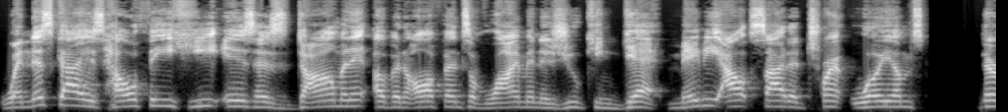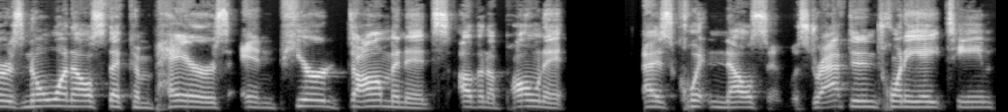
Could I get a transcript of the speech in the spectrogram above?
when this guy is healthy, he is as dominant of an offensive lineman as you can get. Maybe outside of Trent Williams, there is no one else that compares in pure dominance of an opponent as Quenton Nelson. Was drafted in 2018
